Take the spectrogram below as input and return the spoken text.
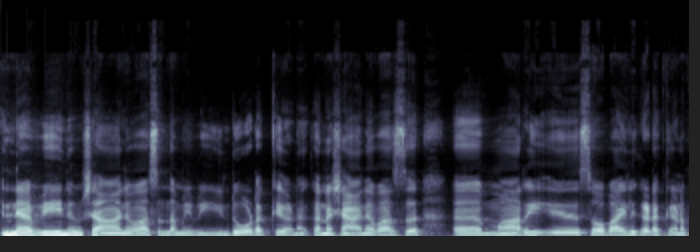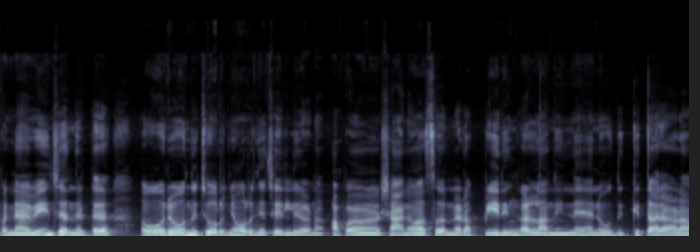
നവീനും ഷാനവാസും തമ്മിൽ വീണ്ടും ഉടക്കുകയാണ് കാരണം ഷാനവാസ് മാറി സോബായിൽ കിടക്കുകയാണ്. അപ്പം നവീൻ ചെന്നിട്ട് ഓരോന്ന് ചൊറിഞ്ഞ് ചൊറിഞ്ഞ് ചെല്ലുകയാണ്. അപ്പം ഷാനവാസ് പറഞ്ഞടാ പെരുങ്കള്ള നിന്നെ ഞാൻ ഒതുക്കി തരാടാ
